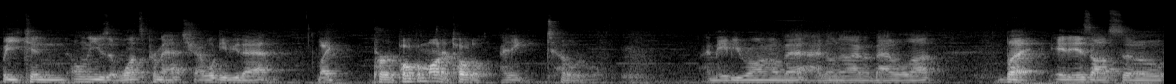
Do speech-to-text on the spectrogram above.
But you can only use it once per match. I will give you that. Like per Pokemon or total? I think total. I may be wrong on that. I don't know. I haven't battled a lot. But it is also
